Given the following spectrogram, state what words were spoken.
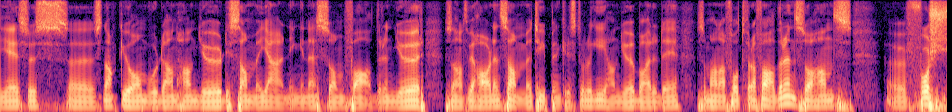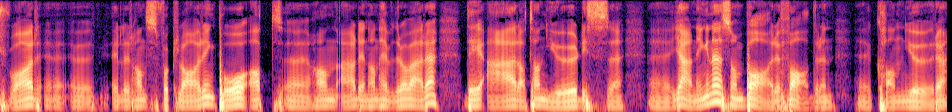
Jesus snakker jo om hvordan han gjør de samme gjerningene som Faderen gjør. Sånn at vi har den samme typen kristologi. Han gjør bare det som han har fått fra Faderen. Så hans forsvar, eller hans forklaring på at han er den han hevder å være, det er at han gjør disse gjerningene som bare Faderen Eh, kan gjøre.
